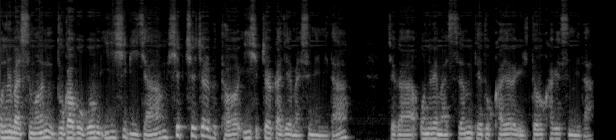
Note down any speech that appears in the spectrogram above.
오늘 말씀은 누가복음 22장 17절부터 20절까지의 말씀입니다. 제가 오늘의 말씀 대독하여 읽도록 하겠습니다.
